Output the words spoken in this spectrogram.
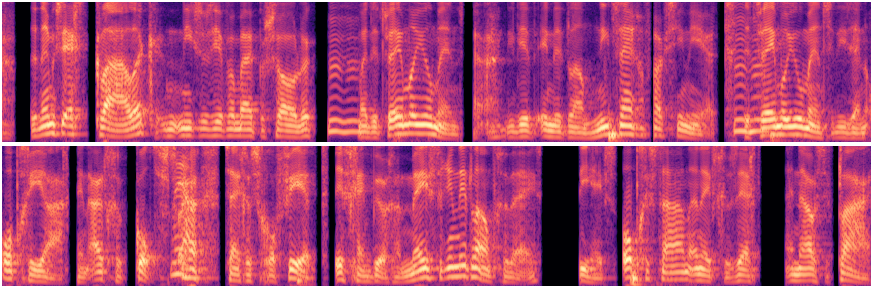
dat neem ik ze echt kwalijk. Niet zozeer van mij persoonlijk. Mhm. Maar de 2 miljoen mensen die dit in dit land niet zijn gevaccineerd. De Mhm. 2 miljoen mensen die zijn opgejaagd, zijn uitgekotst, Ja. zijn geschoffeerd. Er is geen burgemeester in dit land geweest. Die heeft opgestaan en heeft gezegd. En nou is het klaar.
